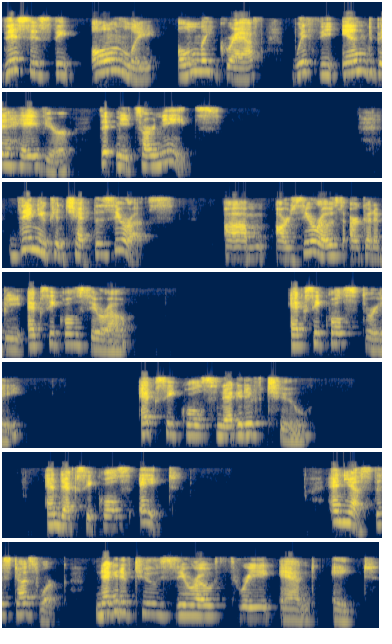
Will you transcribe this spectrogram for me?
This is the only only graph with the end behavior that meets our needs. Then you can check the zeros. Um, our zeros are going to be x equals 0, x equals 3, x equals negative 2, and x equals 8. And yes, this does work negative 2, 0, 3, and 8.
